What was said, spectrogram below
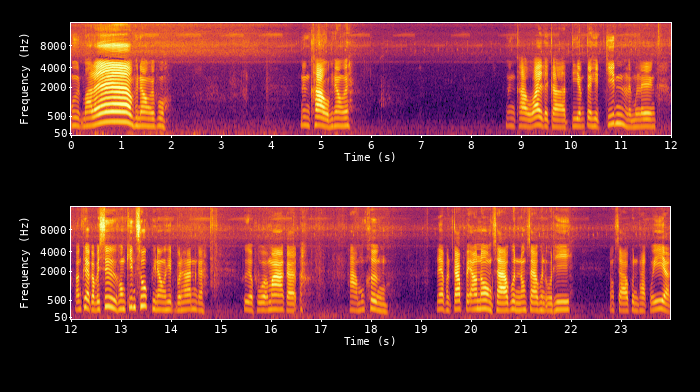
มืดมาแล้วพี่น้องเอ้ยพูนึ่งข้าวพี่น้องเอ้ย นึ่งข้าวไว้เลยก็เตรียมแต่เห็ดกินอะไรมือแรงบางเทื่อก็ไปซื้อของกินซุกพี่น้องเห็ดบ่ทันกะเพื่อพัวมากกะหามุงครึ่งแล้วผัดกลับไปเอาน้องสาวเพิ่นน้องสาวเพิ่นโอทีน้องสาวเพิ่นผักเวียก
